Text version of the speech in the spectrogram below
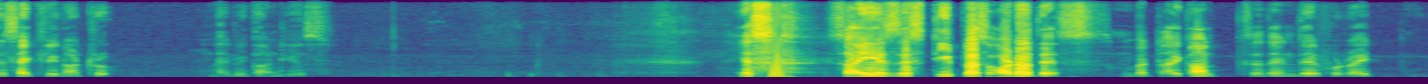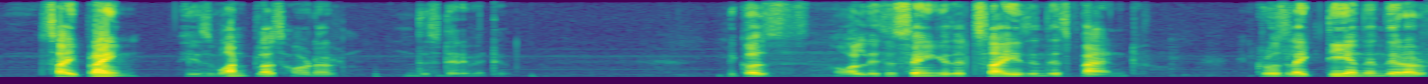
It's actually not true that we can't use. Yes, psi is this t plus order this, but I can't then therefore write psi prime is 1 plus order this derivative, because all this is saying is that psi is in this band, it grows like t and then there are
